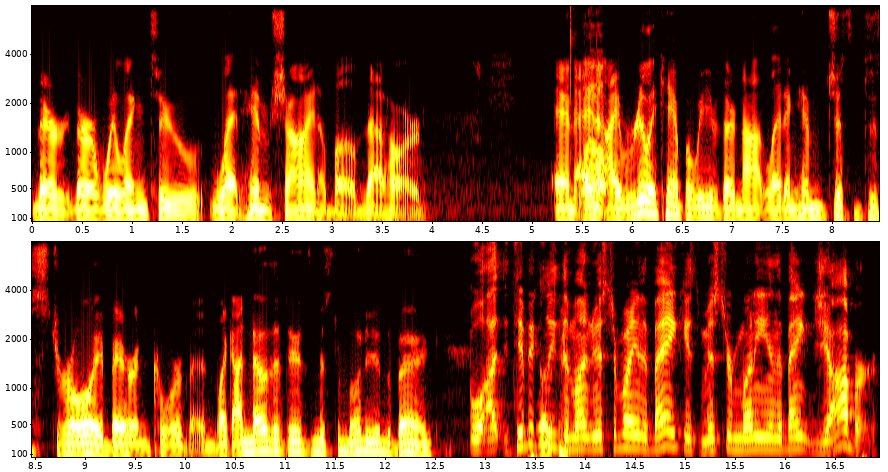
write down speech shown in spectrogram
they're they're willing to let him shine above that hard. And and I really can't believe they're not letting him just destroy Baron Corbin. Like I know the dude's Mr. Money in the Bank. Well, typically, the mon- Mr. Money in the Bank is Mr. Money in the Bank jobber.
